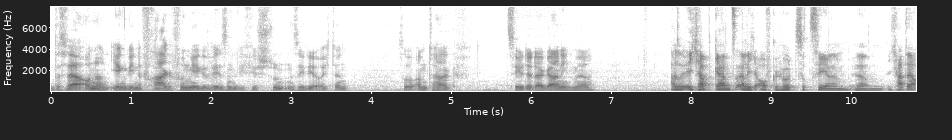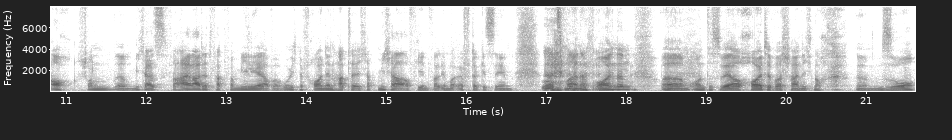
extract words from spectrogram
Das wäre auch noch irgendwie eine Frage von mir gewesen. Wie viele Stunden seht ihr euch denn so am Tag? Zählt ihr da gar nicht mehr? Also ich habe ganz ehrlich aufgehört zu zählen. Ähm, ich hatte auch schon, äh, Micha ist verheiratet, hat Familie, aber wo ich eine Freundin hatte, ich habe Micha auf jeden Fall immer öfter gesehen als meine Freundin. ähm, und das wäre auch heute wahrscheinlich noch ähm, so,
